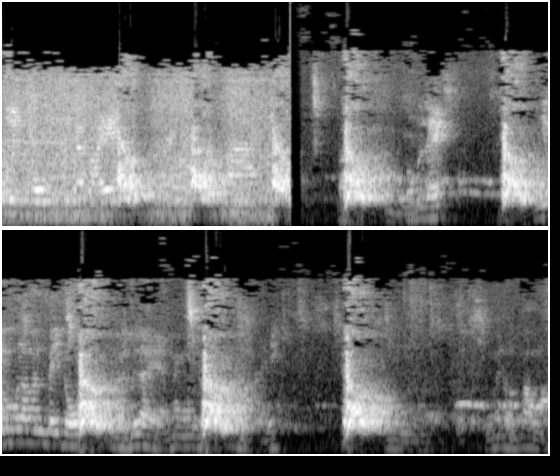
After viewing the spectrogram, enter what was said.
ปืนคงจะไปตัวมันเล็ก นิ้วแล้วมันไปโดนเรื่อยๆอะแม่งไม่โดนเป้าหมายอืมไม่โดนเป้าหมาย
